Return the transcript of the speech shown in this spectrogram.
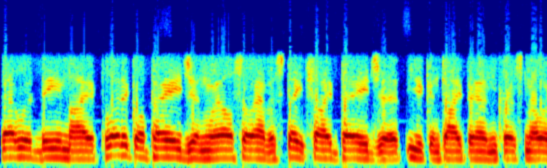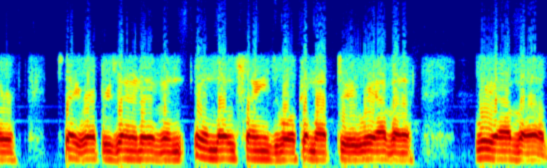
that would be my political page, and we also have a stateside page that you can type in Chris Miller state representative, and, and those things will come up too. We have a we have a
